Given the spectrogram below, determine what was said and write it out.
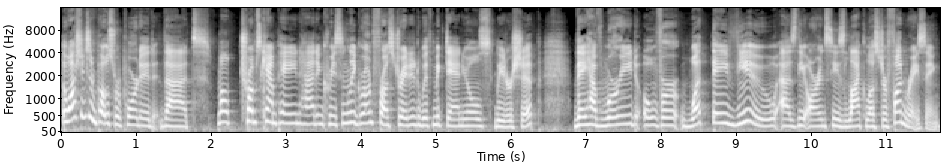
The Washington Post reported that, well, Trump's campaign had increasingly grown frustrated with McDaniel's leadership. They have worried over what they view as the RNC's lackluster fundraising.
